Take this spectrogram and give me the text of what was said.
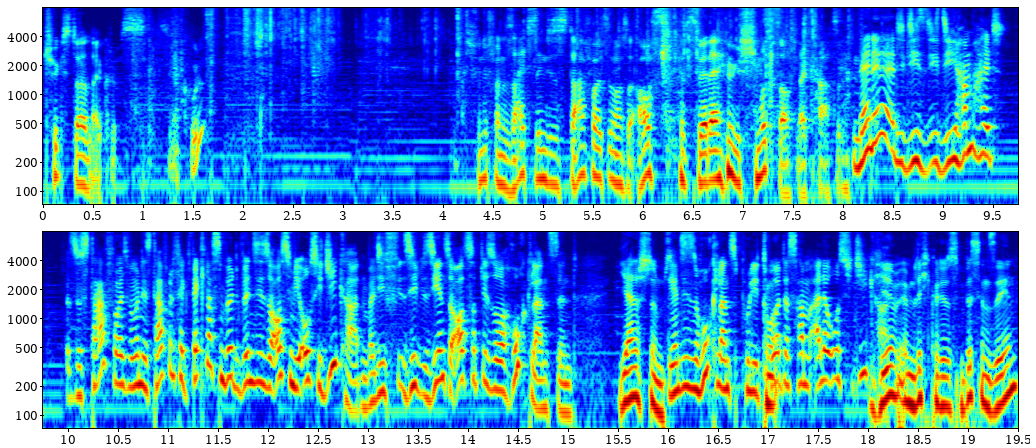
Trickster Lycris. Ja, cool. Ich finde, von der Seite sehen diese Starfalls immer so aus, als wäre da irgendwie Schmutz auf der Karte. Nee, nee, nee, die, die, die haben halt. Also Starfoils, wenn man den Starfoil-Effekt weglassen würde, würden sie so aussehen wie OCG-Karten, weil die sie sehen so aus, als ob die so Hochglanz sind. Ja, das stimmt. Die haben diese Hochglanzpolitur, das haben alle Hier OCG-Karten. im, im Licht könnt ihr das ein bisschen sehen.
